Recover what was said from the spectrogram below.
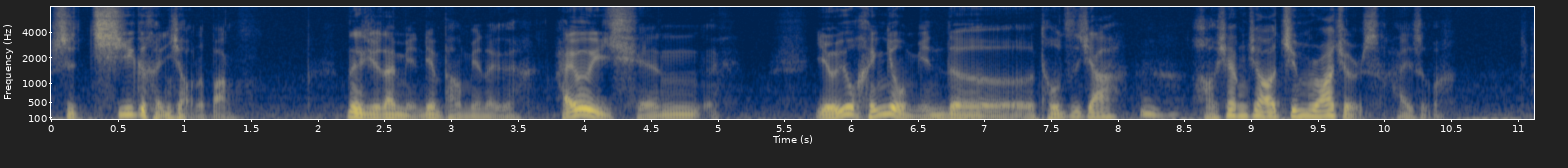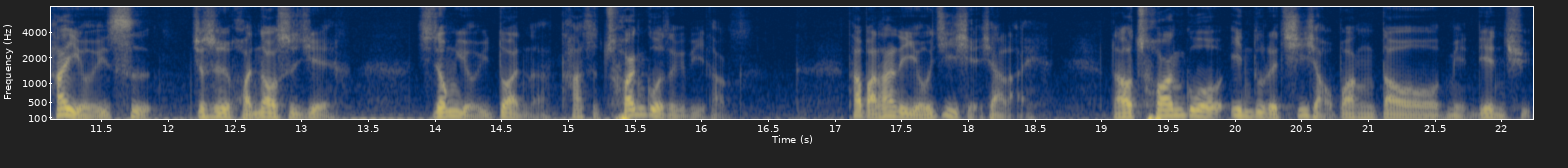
是七个很小的邦，那个就在缅甸旁边那个。还有以前有一个很有名的投资家，嗯，好像叫 Jim Rogers 还是什么，他有一次就是环绕世界，其中有一段呢，他是穿过这个地方。他把他的游记写下来，然后穿过印度的七小邦到缅甸去，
